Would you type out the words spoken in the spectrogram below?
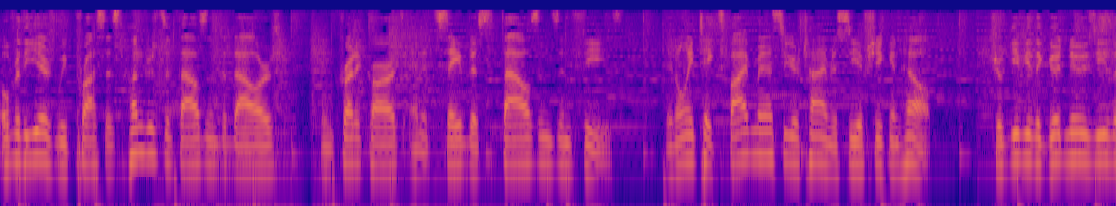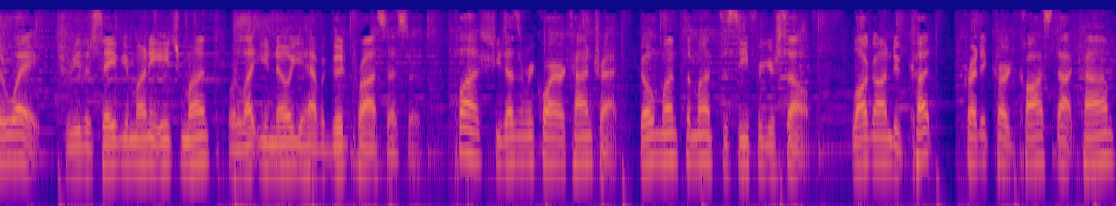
Over the years, we've processed hundreds of thousands of dollars in credit cards and it saved us thousands in fees. It only takes five minutes of your time to see if she can help. She'll give you the good news either way. She'll either save you money each month or let you know you have a good processor. Plus, she doesn't require a contract. Go month to month to see for yourself. Log on to cutcreditcardcost.com.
